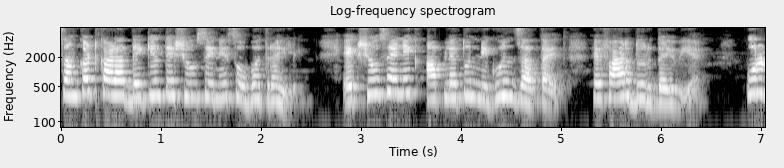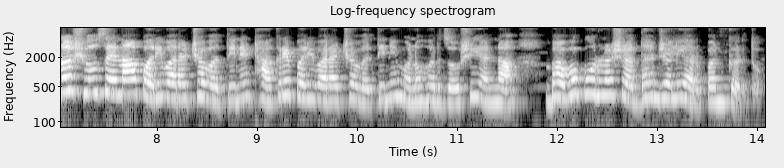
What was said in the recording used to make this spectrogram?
संकट काळात देखील ते शिवसेनेसोबत राहिले. एक शिवसैनिक आपल्यातून निघून जात आहेत हे फार दुर्दैवी आहे. पूर्ण शिवसेना परिवाराच्या वतीने ठाकरे परिवाराच्या वतीने मनोहर जोशी यांना भावपूर्ण श्रद्धांजली अर्पण करतो.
